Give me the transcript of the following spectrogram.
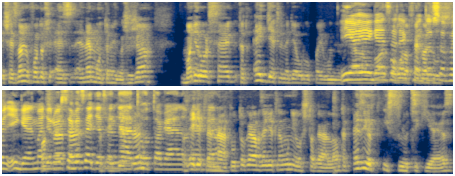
és ez nagyon fontos, ez nem mondta még a Zsuzsa, Magyarország, tehát egyetlen egy Európai Uniós ja, állam igen, ez a legfontosabb, hogy igen, Magyarország az egyetlen, az egyetlen NATO tagállam. Az egyetlen NATO tagállam, az egyetlen uniós tagállam, tehát ezért iszonyú ciki ez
